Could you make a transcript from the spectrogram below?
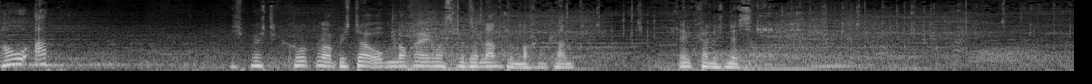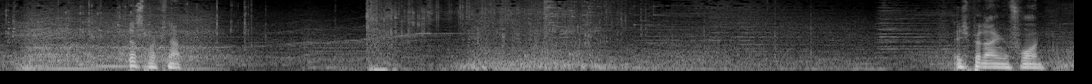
Hau ab! Ich möchte gucken, ob ich da oben noch irgendwas mit der Lampe machen kann. Nee, kann ich nicht. Das war knapp. Ich bin eingefroren.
